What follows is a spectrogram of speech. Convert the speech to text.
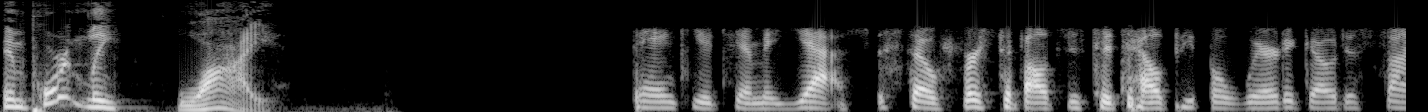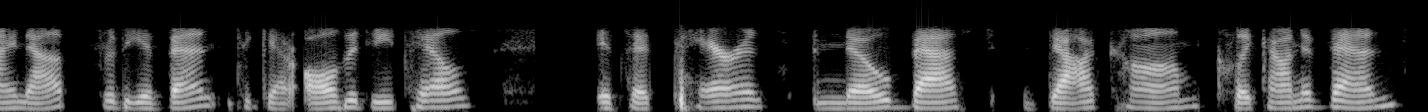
importantly, why? Thank you, Jimmy. Yes. So, first of all, just to tell people where to go to sign up for the event to get all the details, it's at parentsknowbest.com. Click on events,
